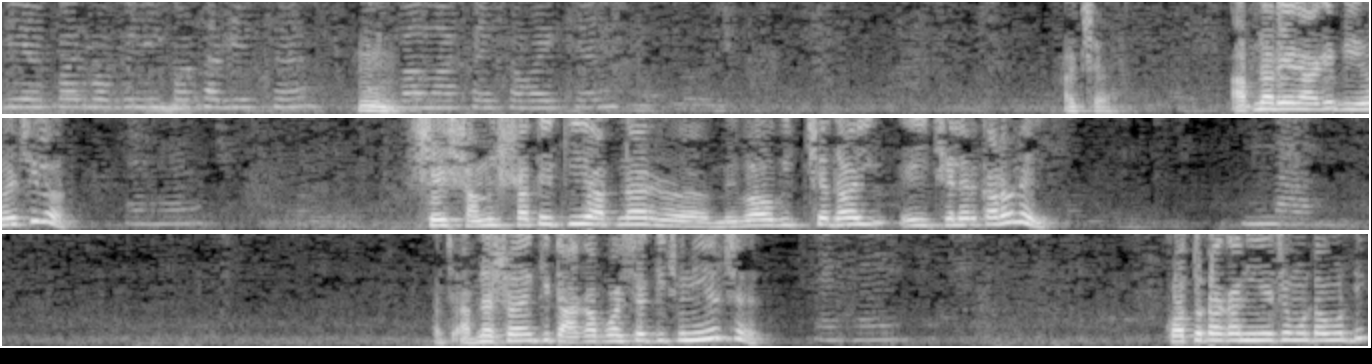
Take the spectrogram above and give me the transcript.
বিয়ে করব বলি কথা দিয়েছে। হুম। বাবা মাকে সবাইকে। আচ্ছা আপনার এর আগে বিয়ে হয়েছিল? হ্যাঁ হ্যাঁ। সেই স্বামীর সাথে কি আপনার বিবাহ বিচ্ছেদ হয় এই ছেলের কারণেই? না। আচ্ছা আপনার সঙ্গে কি টাকা পয়সা কিছু নিয়েছে? হ্যাঁ। কত টাকা নিয়েছে মোটামুটি?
